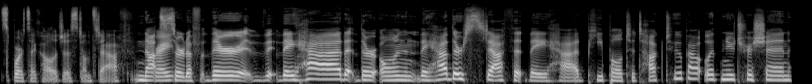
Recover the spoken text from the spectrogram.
sports psychologist on staff not right? certified they're they had their own they had their staff that they had people to talk to about with nutrition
